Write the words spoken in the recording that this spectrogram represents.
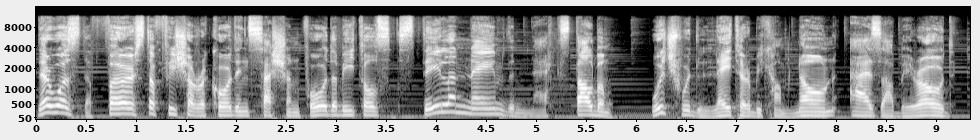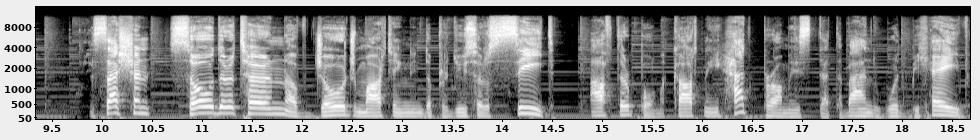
there was the first official recording session for the Beatles' still unnamed next album, which would later become known as Abbey Road. The session saw the return of George Martin in the producer's seat after Paul McCartney had promised that the band would behave.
